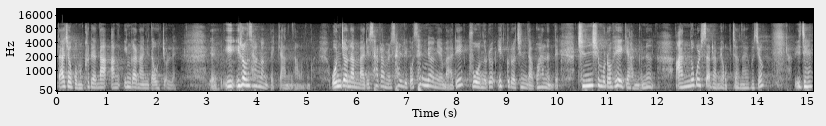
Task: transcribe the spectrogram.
따져보면 그래 나 인간 아니다 어쩔래? 예, 이, 이런 상황밖에 안 나오는 거예요. 온전한 말이 사람을 살리고 생명의 말이 구원으로 이끌어진다고 하는데 진심으로 회개하면은 안 녹을 사람이 없잖아요, 그죠? 이제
